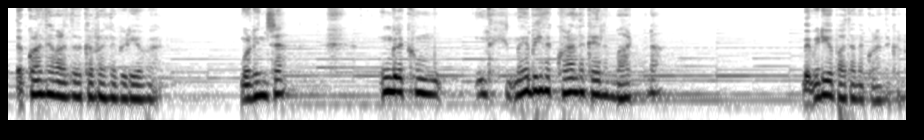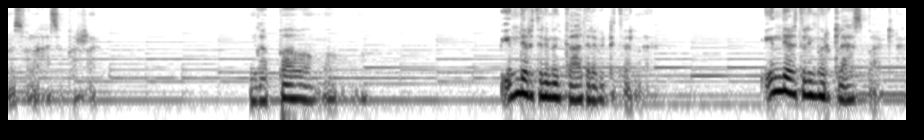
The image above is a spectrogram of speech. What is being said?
இந்த குழந்தை வளர்ந்ததுக்கப்புறம் இந்த வீடியோவை முடிஞ்சா உங்களுக்கும் இந்த மேபி இந்த குழந்தை கையில் மாட்டினா இந்த வீடியோ பார்த்து அந்த குழந்தைக்கு நான் சொல்ல ஆசைப்பட்றேன். உங்கள் அப்பாவும் அம்மாவும் இந்த இடத்துலையுமே காதலை விட்டு தரல. இந்த இடத்துலையுமே ஒரு கிளாஸ் பார்க்கல.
